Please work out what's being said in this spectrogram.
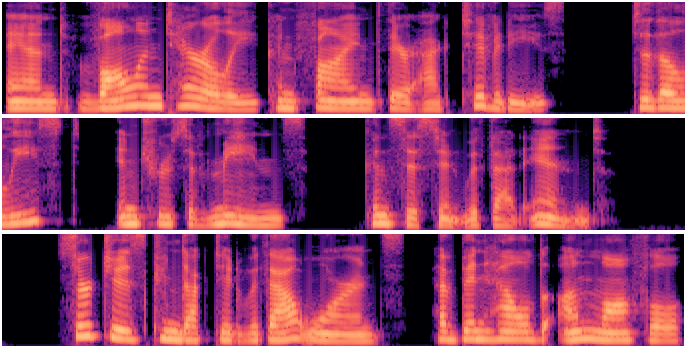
and voluntarily confined their activities to the least intrusive means consistent with that end. Searches conducted without warrants have been held unlawful,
